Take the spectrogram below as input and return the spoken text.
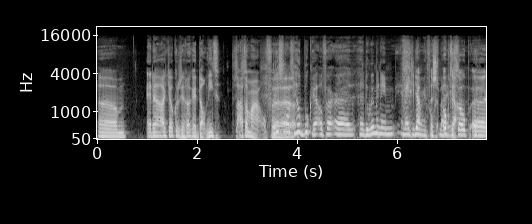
Ja. Ehm, en dan had je ook kunnen zeggen, oké, dan niet. Later maar. Of, Er is eh, trouwens een heel boek hè, over eh, de Women in Imagineering, ja, volgens dus mij. ook te Ja. koop. eh, Ja.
